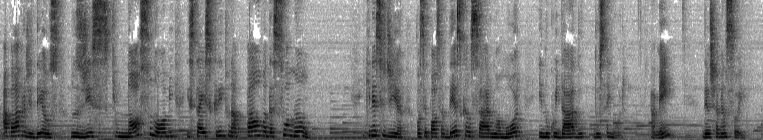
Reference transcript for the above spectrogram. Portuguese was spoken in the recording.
A palavra de Deus nos diz que o nosso nome está escrito na palma da sua mão e que nesse dia você possa descansar no amor e no cuidado do Senhor. Amém? Deus te abençoe.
